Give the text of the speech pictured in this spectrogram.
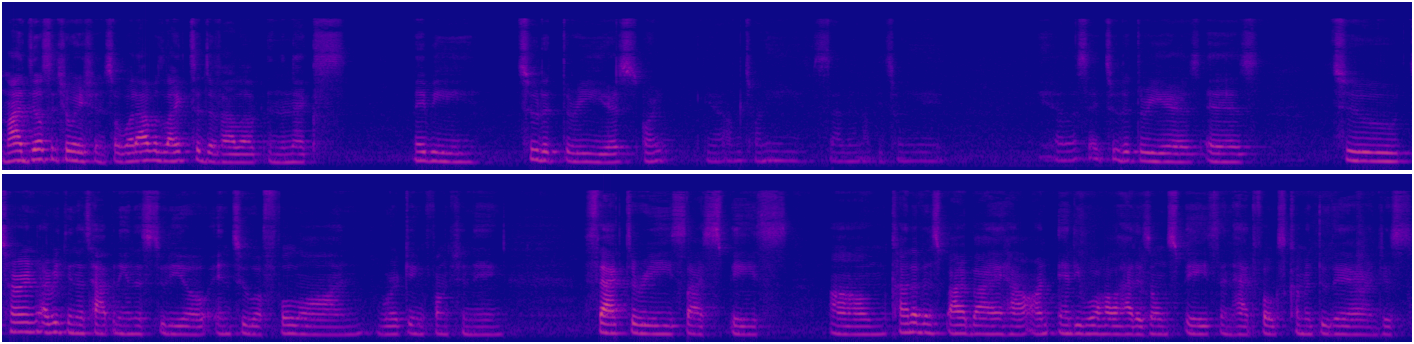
my ideal situation, so what I would like to develop in the next maybe two to three years, or yeah, I'm 27, I'll be 28. Yeah, let's say two to three years is to turn everything that's happening in the studio into a full on working, functioning factory slash space. Um, kind of inspired by how Andy Warhol had his own space and had folks coming through there and just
